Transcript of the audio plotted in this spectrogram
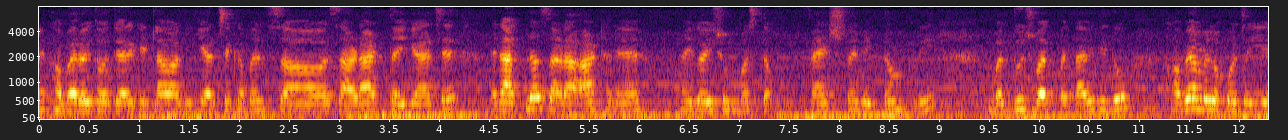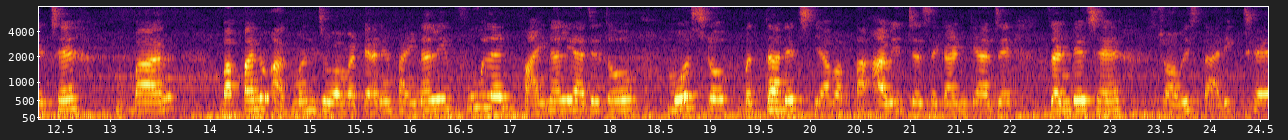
તમને ખબર હોય તો અત્યારે કેટલા વાગી ગયા છે, ખબર? સાડા આઠ થઈ ગયા છે. રાતના સાડા આઠ અને થઈ ગઈ છું મસ્ત ફ્રેશ થઈને એકદમ ફ્રી બધું જ વર્ક પતાવી દીધું. હવે અમે લોકો જઈએ છે બહાર બાપાનું આગમન જોવા માટે અને ફાઇનલી ફૂલ એન્ડ ફાઇનલી આજે તો મોસ્ટ ઓફ બધાને જ ત્યાં બાપા આવી જ જશે, કારણ કે આજે સન્ડે છે, ચોવીસ તારીખ છે.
